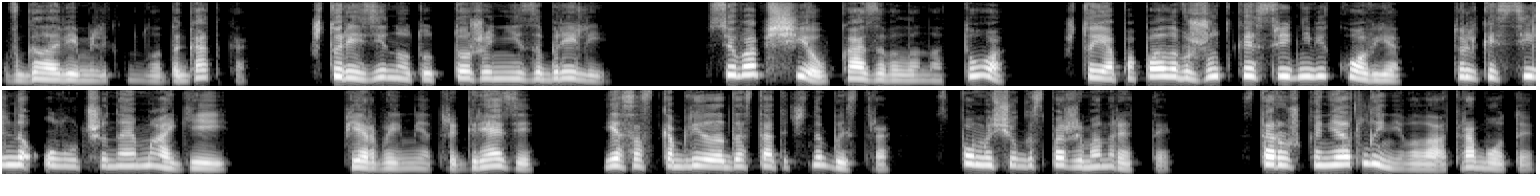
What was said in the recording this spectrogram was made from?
В голове мелькнула догадка, что резину тут тоже не изобрели. Все вообще указывало на то, что я попала в жуткое средневековье, только сильно улучшенное магией. Первые метры грязи я соскоблила достаточно быстро с помощью госпожи Манретты. Старушка не отлынивала от работы,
